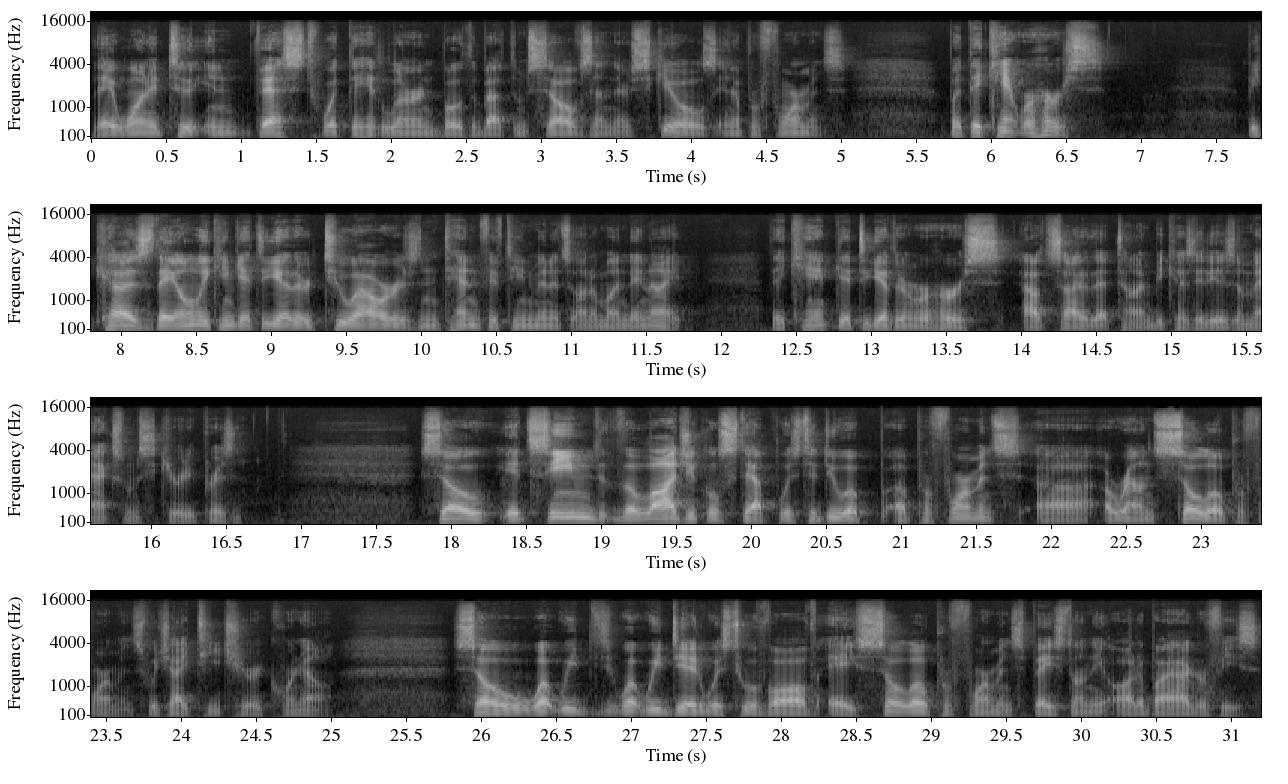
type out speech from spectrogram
They wanted to invest what they had learned, both about themselves and their skills, in a performance. But they can't rehearse because they only can get together two hours and 10, 15 minutes on a Monday night. They can't get together and rehearse outside of that time because it is a maximum security prison. So it seemed the logical step was to do a, a performance uh, around solo performance, which I teach here at Cornell. So what we what we did was to evolve a solo performance based on the autobiographies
